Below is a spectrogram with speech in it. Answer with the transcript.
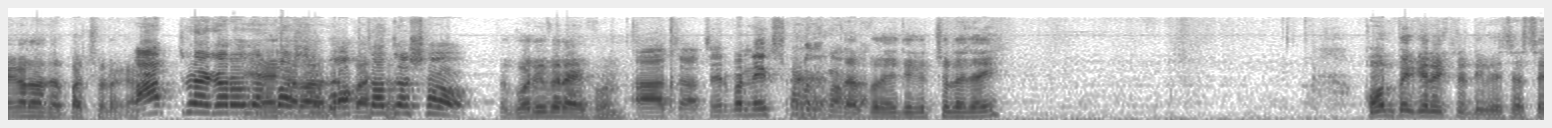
এগারো হাজার পাঁচশো টাকা। মাত্র এগারো হাজার 11,500 বক্স চার্জার সহ। গরিবের আইফোন আচ্ছা আচ্ছা এরপর নেক্সট কোনটা তারপর এইদিকে চলে যাই। কম্প্যাকের একটা ডিভাইস আছে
